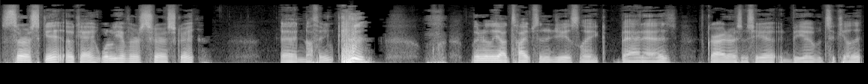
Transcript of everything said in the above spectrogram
Surskit, okay. What do we have for Surskit? Uh, nothing. Literally, our type synergy is like badass. If Gyarados was here, it'd be able to kill it.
